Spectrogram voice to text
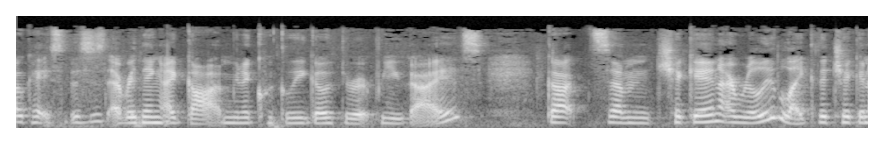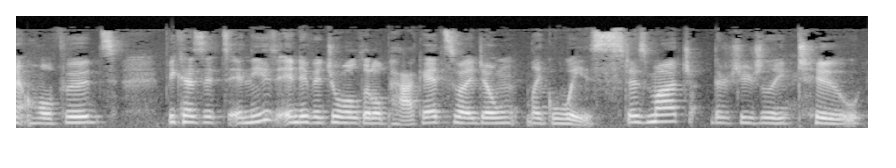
Okay, so this is everything I got. I'm gonna quickly go through it for you guys. Got some chicken. I really like the chicken at Whole Foods because it's in these individual little packets so I don't like waste as much. There's usually two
